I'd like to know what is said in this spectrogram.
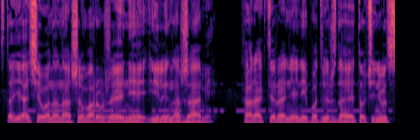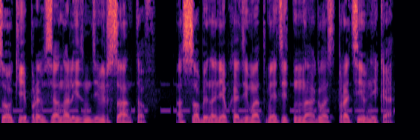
стоящего на нашем вооружении или ножами. Характер ранений подтверждает очень высокий профессионализм диверсантов. Особенно необходимо отметить наглость противника.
